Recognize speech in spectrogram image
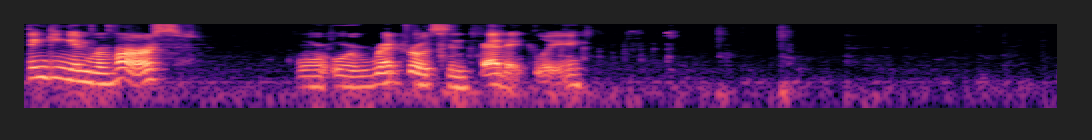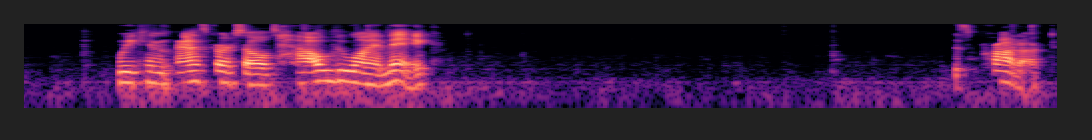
thinking in reverse, or, or retrosynthetically, we can ask ourselves, how do I make this product.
